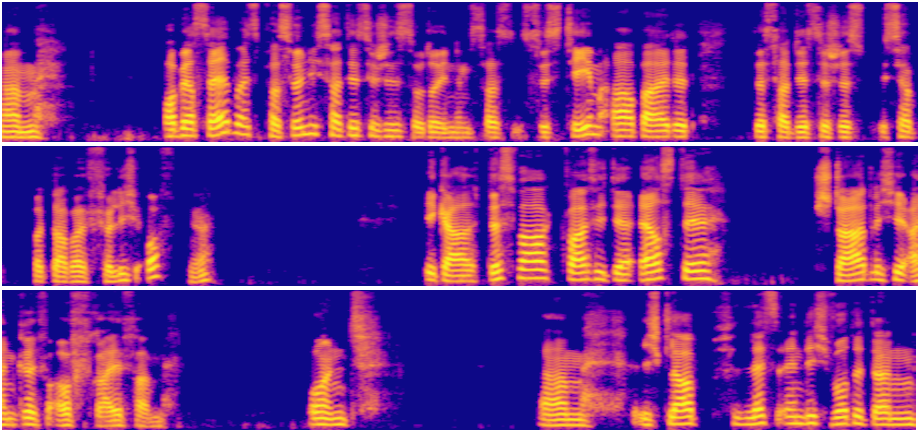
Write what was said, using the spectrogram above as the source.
Ähm, ob er selber jetzt persönlich sadistisch ist oder in einem System arbeitet, das sadistisch ist, ist ja dabei völlig oft. Ja. Egal, das war quasi der erste staatliche Angriff auf Freifam. Und ähm, ich glaube, letztendlich wurde dann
